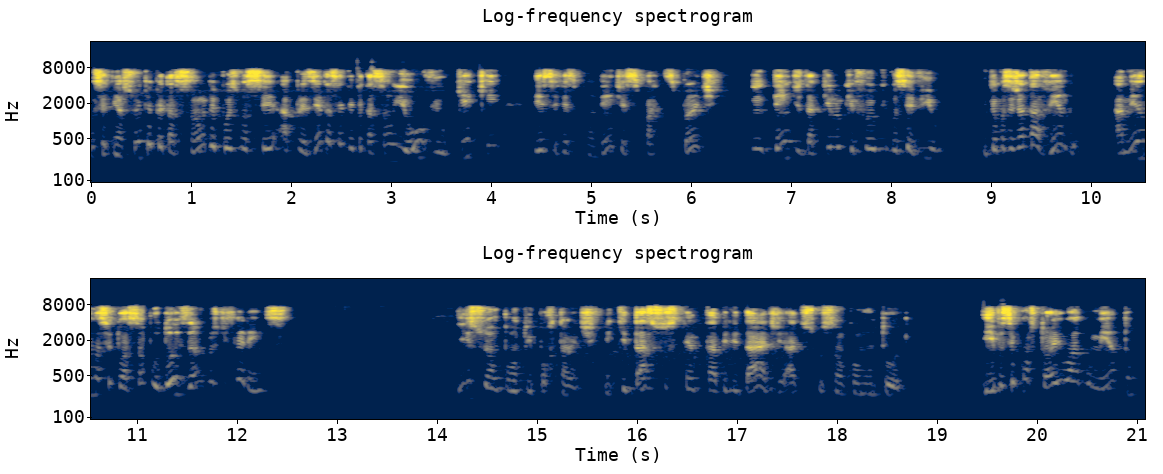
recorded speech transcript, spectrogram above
Você tem a sua interpretação, depois você apresenta essa interpretação e ouve o que, que esse respondente, esse participante, entende daquilo que foi o que você viu. Então você já está vendo a mesma situação por dois ângulos diferentes. Isso é um ponto importante e que dá sustentabilidade à discussão como um todo. E você constrói o argumento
